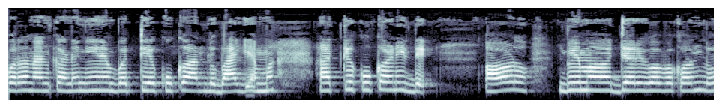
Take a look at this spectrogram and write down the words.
ಬರೋಣ ಅನ್ಕೊಂಡೆ. ನೀನೇ ಬತ್ತಿಯ ಕುಕ ಅಂದ್ಲು ಭಾಗ್ಯಮ್ಮ ಅದಕ್ಕೆ ಕುಕ್ಕಣಿದ್ದೆ ಅವಳು ಭೀಮ ಅಜ್ಜರಿಗೆ ಹೋಗ್ಬೇಕು ಅಂದ್ಲು.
